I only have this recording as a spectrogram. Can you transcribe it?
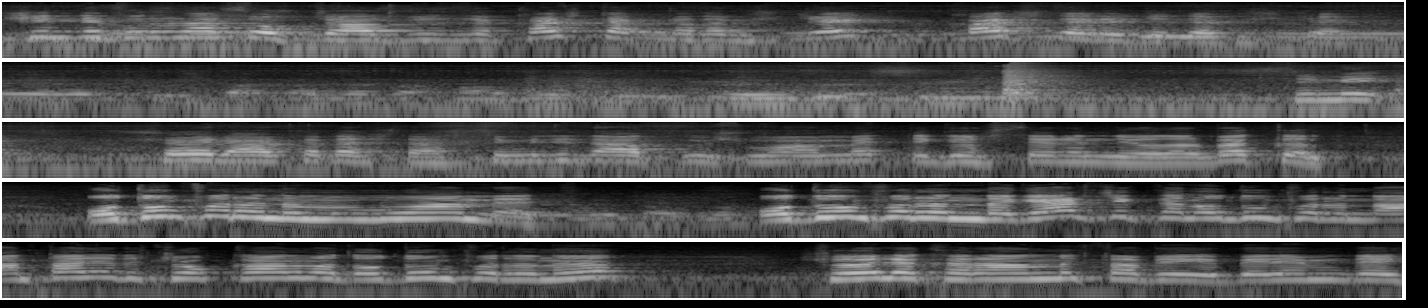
Şimdi fırına sokacağız biz de. Kaç dakikada pişecek? Kaç derecede pişecek? e, e. Simit. Şöyle arkadaşlar simidi de atmış Muhammed de gösterin diyorlar. Bakın. Odun fırını mı Muhammed? Odun fırında gerçekten odun fırında. Antalya'da çok kalmadı odun fırını. Şöyle karanlık tabii benim de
